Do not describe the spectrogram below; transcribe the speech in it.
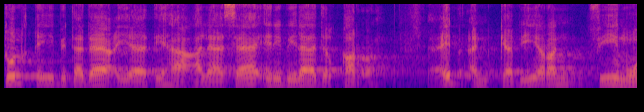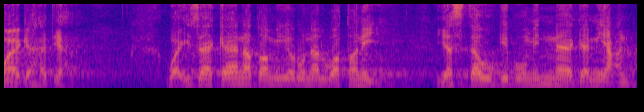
تلقي بتداعياتها على سائر بلاد القارة عبئا كبيرا في مواجهتها. وإذا كان ضميرنا الوطني يستوجب منا جميعا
